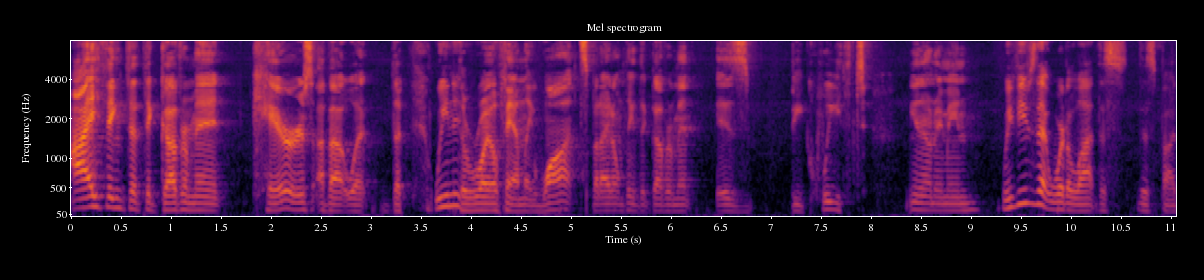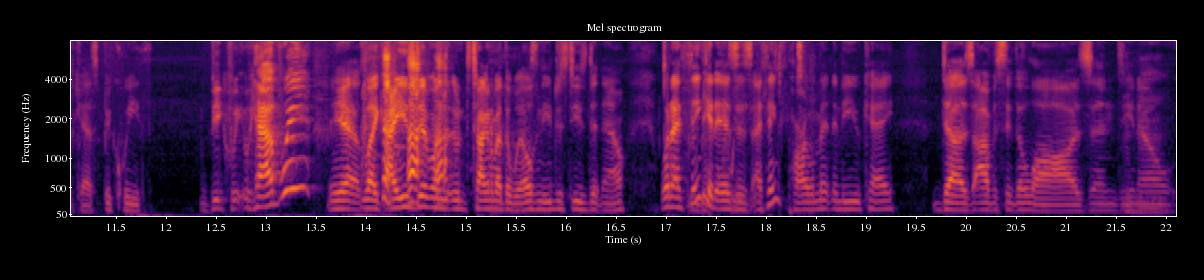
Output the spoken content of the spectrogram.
I think that the government cares about what the We the royal family wants, but I don't think the government is bequeathed. You know what I mean? We've used that word a lot this this podcast. Bequeath. Bequeath? Have we? Yeah, like I used it when we were talking about the wills, and you just used it now. What I think it is is I think Parliament in the UK does obviously the laws and you know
